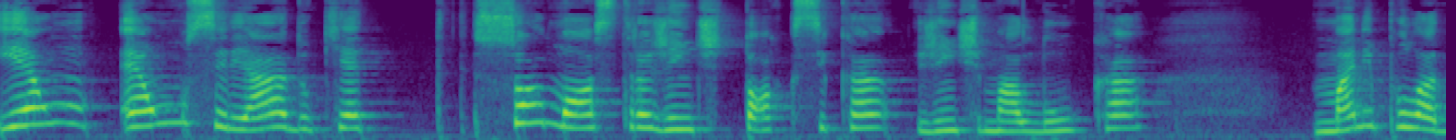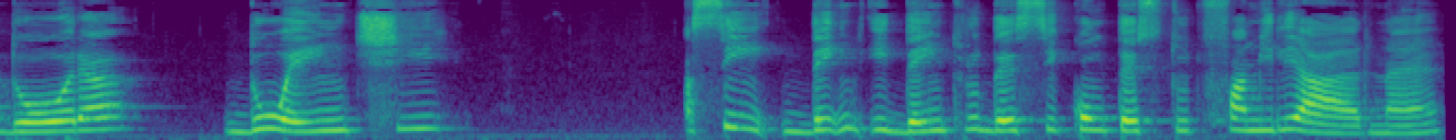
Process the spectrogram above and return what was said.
E é um, é um seriado que é só mostra gente tóxica, gente maluca, manipuladora, doente, assim, de, e dentro desse contexto familiar, né?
